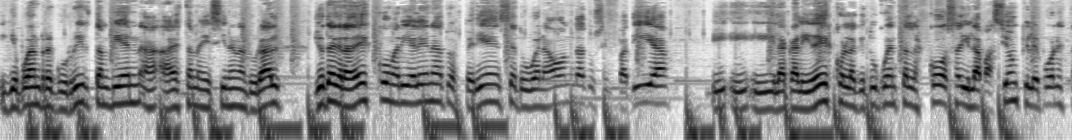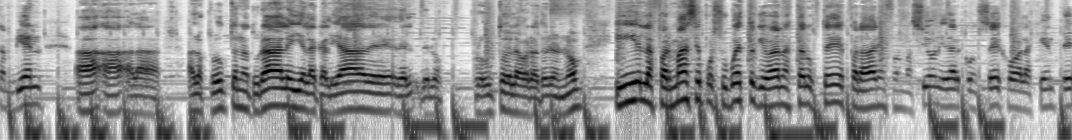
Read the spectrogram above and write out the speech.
y que puedan recurrir también a, a, esta medicina natural. Yo te agradezco, María Elena, tu experiencia, tu buena onda, tu simpatía y, la calidez con la que tú cuentas las cosas y la pasión que le pones también a, los productos naturales y a la calidad de, los productos de laboratorio ¿no? Y en las farmacias, por supuesto, que van a estar ustedes para dar información y dar consejos a la gente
